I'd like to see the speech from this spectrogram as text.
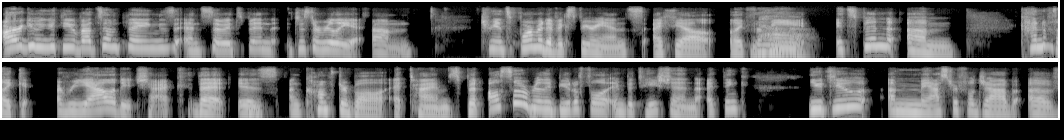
arguing with you about some things. And so it's been just a really um, transformative experience. I feel like for me, it's been um, kind of like a reality check that is uncomfortable at times, but also a really beautiful invitation. I think you do a masterful job of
